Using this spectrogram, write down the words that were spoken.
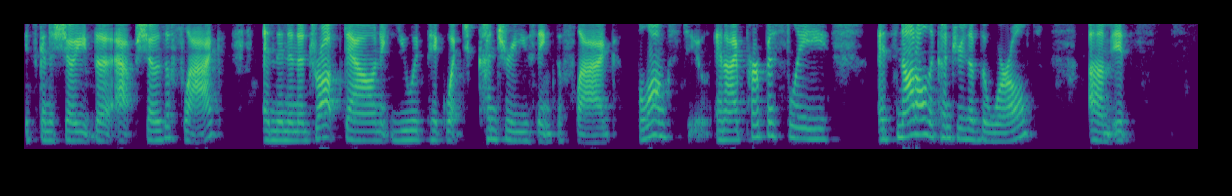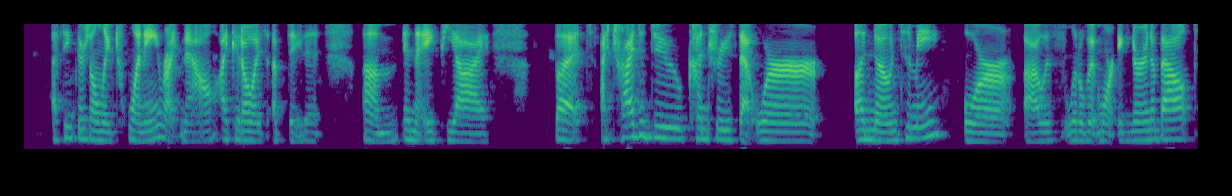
it's going to show you the app shows a flag, and then in a drop down you would pick which country you think the flag belongs to. And I purposely, it's not all the countries of the world. Um, it's, I think there's only 20 right now. I could always update it um, in the API. But I tried to do countries that were unknown to me or I was a little bit more ignorant about.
